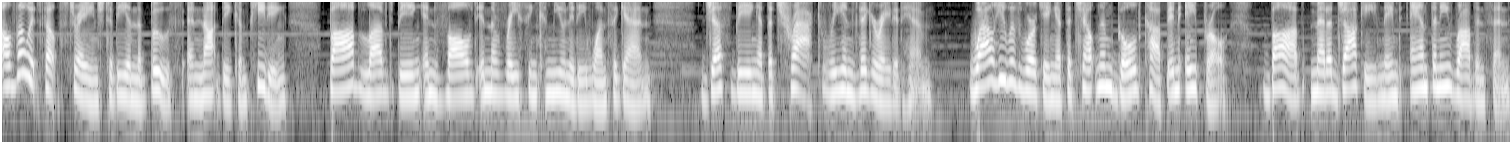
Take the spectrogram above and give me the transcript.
Although it felt strange to be in the booth and not be competing, Bob loved being involved in the racing community once again. Just being at the track reinvigorated him. While he was working at the Cheltenham Gold Cup in April, Bob met a jockey named Anthony Robinson,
